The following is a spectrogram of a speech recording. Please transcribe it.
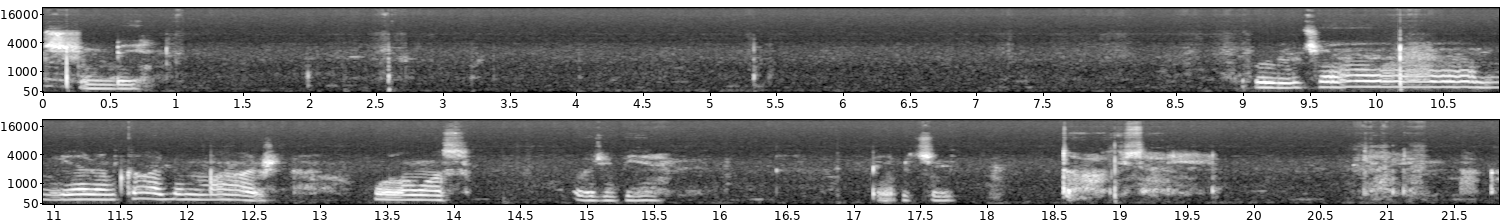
Şimdi Öleceğim. Yarım kalbim var. Olamaz. Öyle bir. Benim için daha güzel. Gelin bak.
